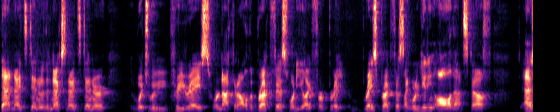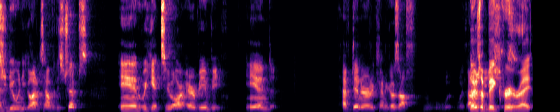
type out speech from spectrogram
that night's dinner, the next night's dinner, which would be pre-race. We're knocking out all the breakfast. What do you like for bra- race breakfast? Like we're getting all of that stuff as you do when you go out of town for these trips. And we get to our Airbnb and have dinner. It kind of goes off w- without. There's a big crew, right?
